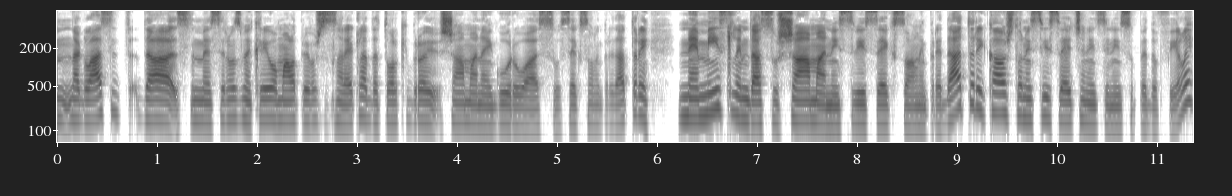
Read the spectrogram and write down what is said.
naglasiti da me se ne uzme krivo malo prije što sam rekla da toliki broj šamana i gurua su seksualni predatori. Ne mislim da su šamani svi seksualni predatori, kao što ni svi svećenici nisu pedofili,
